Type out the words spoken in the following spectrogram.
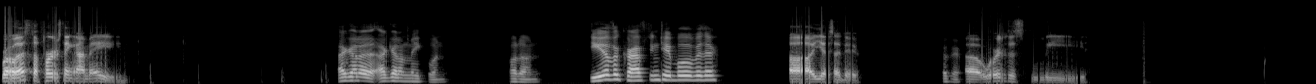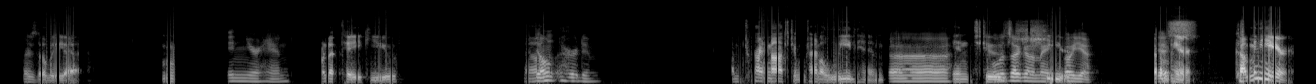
Bro, that's the first thing I made. I gotta I gotta make one. Hold on. Do you have a crafting table over there? Uh, yes, I do. Okay. Uh, where's this lead? Where's the lead at? In your hand. I'm gonna take you. No, Don't hurt him. I'm trying not to. I'm trying to lead him Uh into. what was I gonna make? here. Oh yeah. Come here. Come in here.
